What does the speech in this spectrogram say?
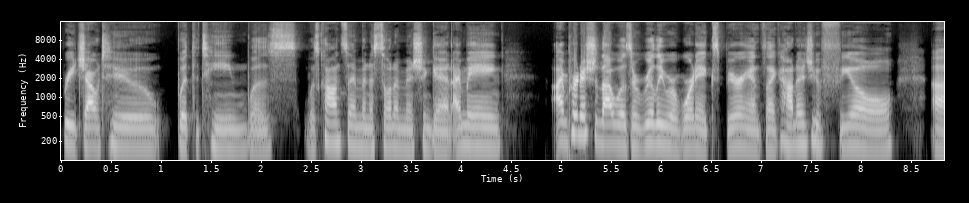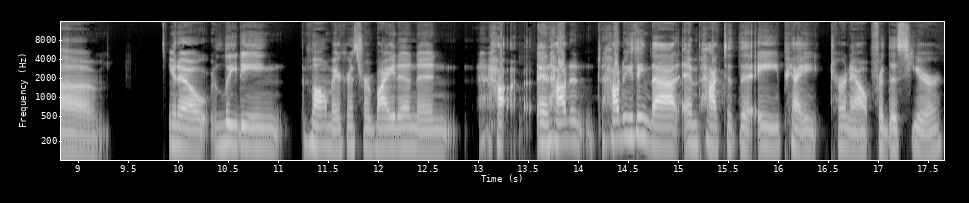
reached out to with the team was Wisconsin, Minnesota, Michigan. I mean, I'm pretty sure that was a really rewarding experience. Like, how did you feel, um, you know, leading Americans for Biden, and how and how did how do you think that impacted the AAPI turnout for this year?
